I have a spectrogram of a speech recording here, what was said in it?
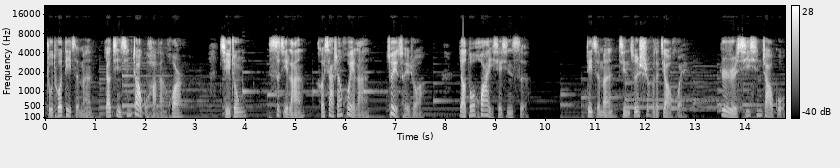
嘱托弟子们要尽心照顾好兰花，其中四季兰和下山蕙兰最脆弱。要多花一些心思。弟子们谨遵师傅的教诲，日日悉心照顾。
